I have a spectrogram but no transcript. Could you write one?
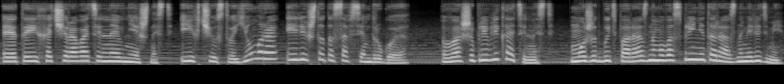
Это их очаровательная внешность, их чувство юмора или что-то совсем другое? Ваша привлекательность может быть по-разному воспринята разными людьми.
